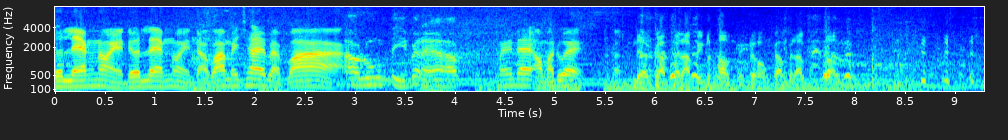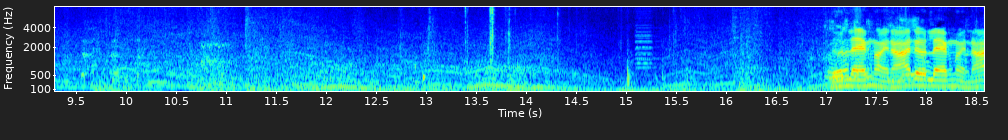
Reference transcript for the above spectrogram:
ดินแรงหน่อย เดินแรงหน่อย แต่ว่าไม่ใช่แบบว่าเอาลุงตีไปไหนอะครับ ไม่ได้เอามาด้วย เดี๋ยวกลับไปรับอีกรอบหนึงเดี๋ยวผมกลับไปรับอีกรอบเดินแรงหน่อยนะ เดินแรงหน่อยนะ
